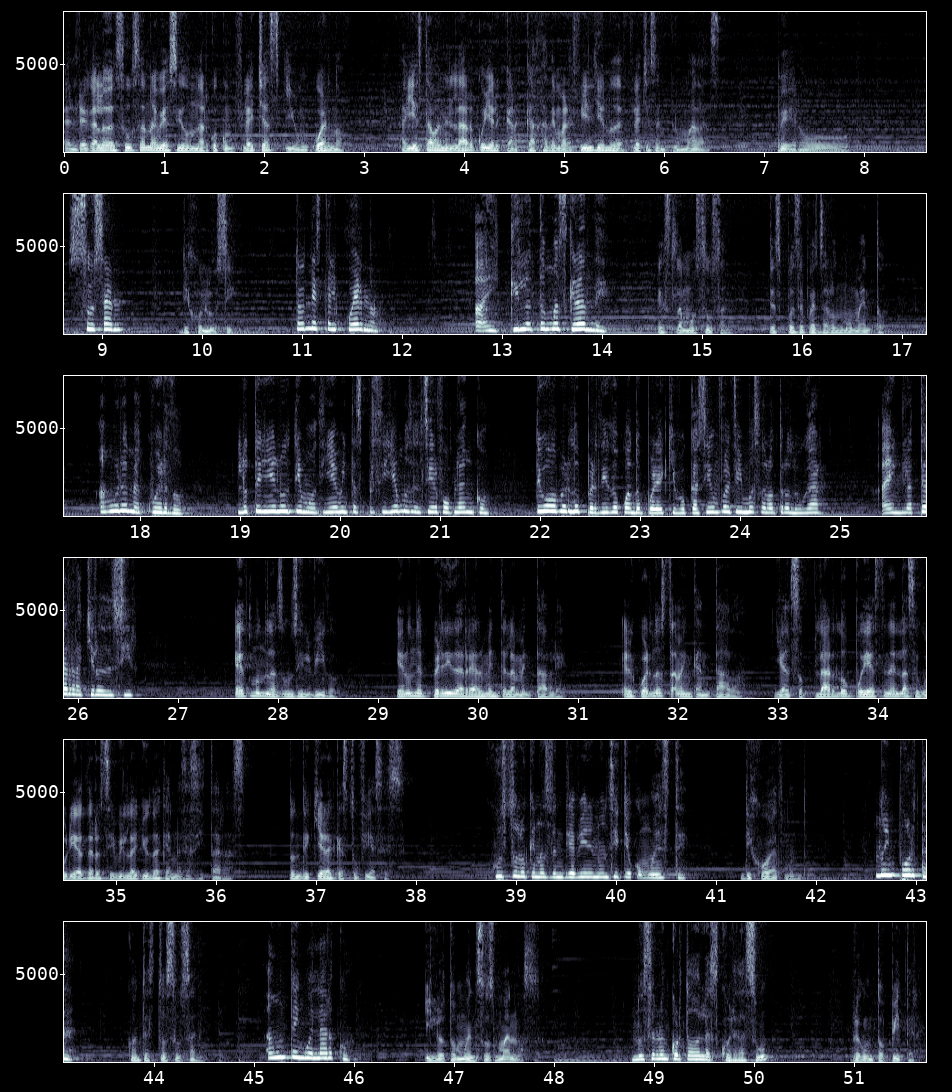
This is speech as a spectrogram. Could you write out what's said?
El regalo de Susan había sido un arco con flechas y un cuerno. Ahí estaban el arco y el carcaja de marfil lleno de flechas emplumadas, pero... Susan, dijo Lucy. ¿Dónde está el cuerno? ¡Ay, qué lata más grande! exclamó Susan, después de pensar un momento. Ahora me acuerdo. Lo tenía el último día mientras perseguíamos al ciervo blanco. Debo haberlo perdido cuando por equivocación volvimos al otro lugar. A Inglaterra, quiero decir. Edmund lanzó un silbido. Era una pérdida realmente lamentable. El cuerno estaba encantado, y al soplarlo podías tener la seguridad de recibir la ayuda que necesitaras donde quiera que estuvieses. Justo lo que nos vendría bien en un sitio como este, dijo Edmund. No importa, contestó Susan. Aún tengo el arco. Y lo tomó en sus manos. ¿No se habrán cortado las cuerdas, Sue? preguntó Peter.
